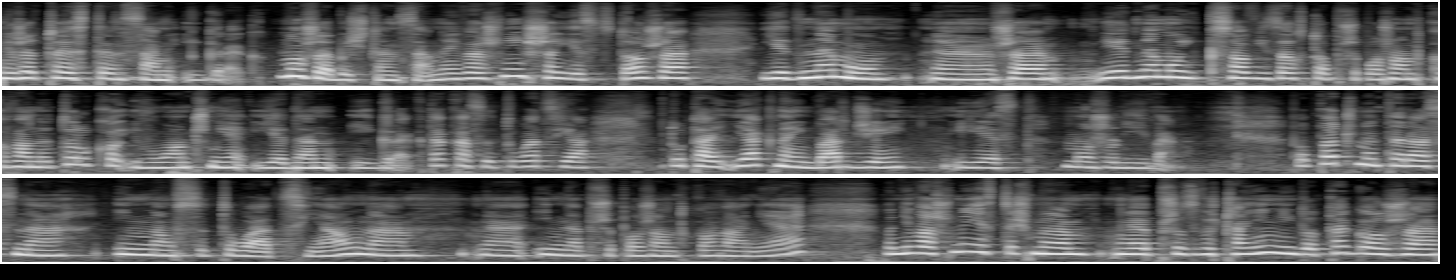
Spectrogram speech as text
że to jest ten sam y. Może być ten sam. Najważniejsze jest to, że jednemu, e, że jednemu xowi został przyporządkowany tylko i wyłącznie jeden y. Taka sytuacja tutaj jak najbardziej jest możliwa. Popatrzmy teraz na inną sytuację, na e, inne przyporządkowanie, ponieważ my jesteśmy e, przyzwyczajeni do tego, że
